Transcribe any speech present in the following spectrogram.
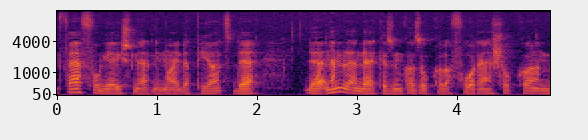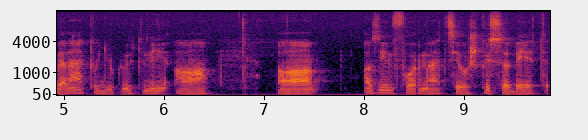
fel fogja ismerni majd a piac, de, de nem rendelkezünk azokkal a forrásokkal, amivel át tudjuk ütni a, a, az információs küszöbét,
